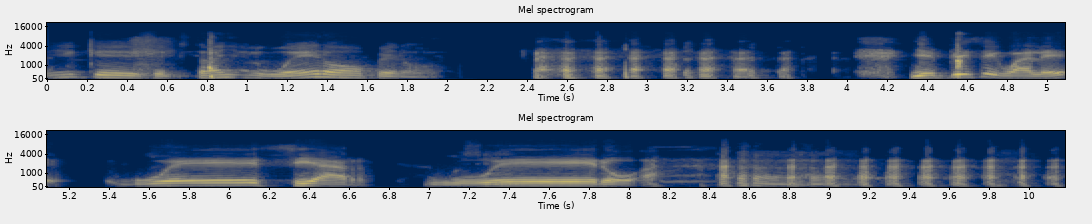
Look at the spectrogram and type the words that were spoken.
Sí, que se extraña el güero, pero y empieza igual, ¿eh? Huesear. Güero.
